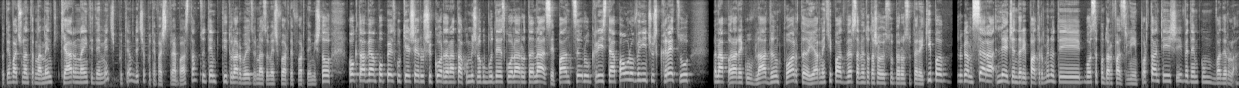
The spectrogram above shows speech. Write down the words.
Putem face un antrenament chiar înainte de match? Putem? De ce putem face treaba asta? Suntem titulari băieți, urmează un match foarte, foarte mișto. Octavian Popescu, Cheșeru și Cordenata cu mijlocul Budescu, Olaru Tănase, Panțăru, Cristea, Paulo Vinicius, Crețu, în apărare cu Vlad în poartă, iar în echipa adversă avem tot așa o super, o super echipă. Jucăm seara, Legendary 4 minute, o să pun doar fazele importante și vedem cum va derula.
